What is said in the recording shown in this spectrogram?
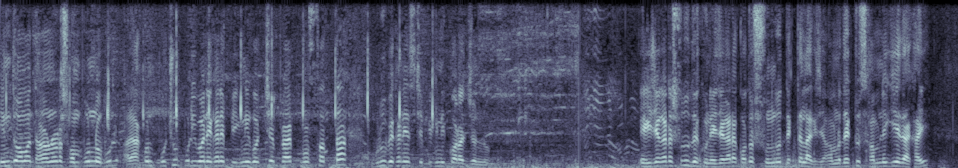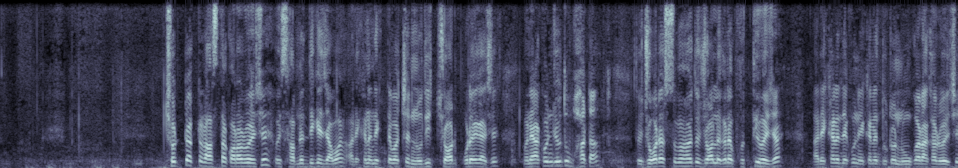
কিন্তু আমার ধারণাটা সম্পূর্ণ ভুল। আর এখন প্রচুর পরিমাণে এখানে পিকনিক হচ্ছে, প্রায় পাঁচ সাতটা গ্রুপ এখানে এসছে পিকনিক করার জন্য। এই জায়গাটা শুধু দেখুন, এই জায়গাটা কত সুন্দর দেখতে লাগছে। আমাদের একটু সামনে গিয়ে দেখাই। ছোট্ট একটা রাস্তা করা রয়েছে, ওই সামনের দিকে যাওয়ার। আর এখানে দেখতে পাচ্ছেন নদীর চর পড়ে গেছে। মানে এখন যেহেতু ভাটা, তো জোয়ারের সময় হয়তো জল এখানে ভর্তি হয়ে যায়। আর এখানে দেখুন, এখানে দুটো নৌকা রাখা রয়েছে।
